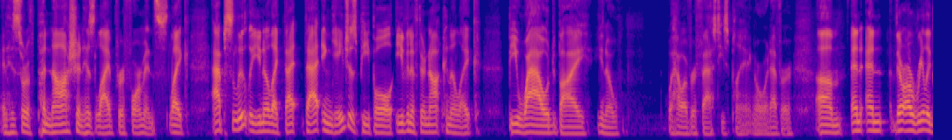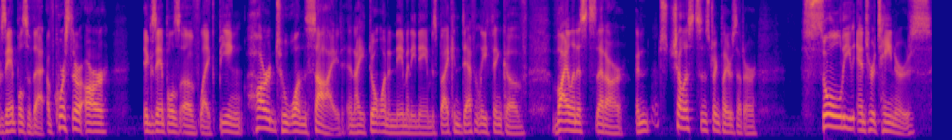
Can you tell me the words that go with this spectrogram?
and his sort of panache in his live performance, like absolutely, you know, like that that engages people even if they're not to like be wowed by, you know, however fast he's playing or whatever. Um, and and there are real examples of that. Of course, there are examples of like being hard to one side, and I don't want to name any names, but I can definitely think of violinists that are and cellists and string players that are solely entertainers.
